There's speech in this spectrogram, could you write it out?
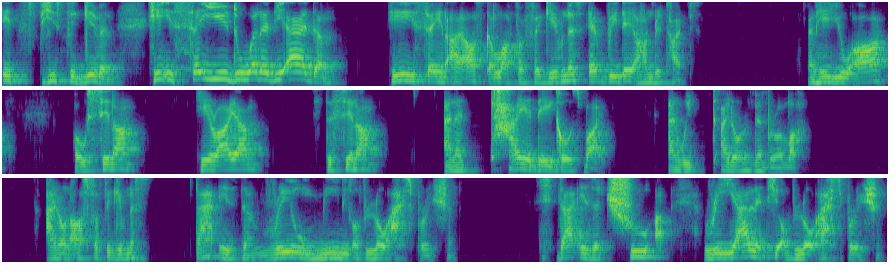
It's he's forgiven. He is Sayyidu waladi Adam. He is saying, I ask Allah for forgiveness every day a hundred times. And here you are, O sinner, here I am, it's the sinner, and an entire day goes by, and we I don't remember Allah. I don't ask for forgiveness. That is the real meaning of low aspiration. That is a true uh, reality of low aspiration.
